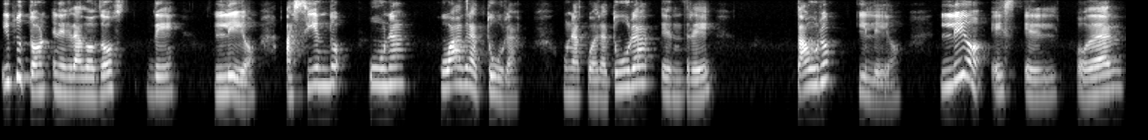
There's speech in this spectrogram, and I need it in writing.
y Plutón en el grado 2 de Leo, haciendo una cuadratura, una cuadratura entre Tauro y Leo. Leo es el poder,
